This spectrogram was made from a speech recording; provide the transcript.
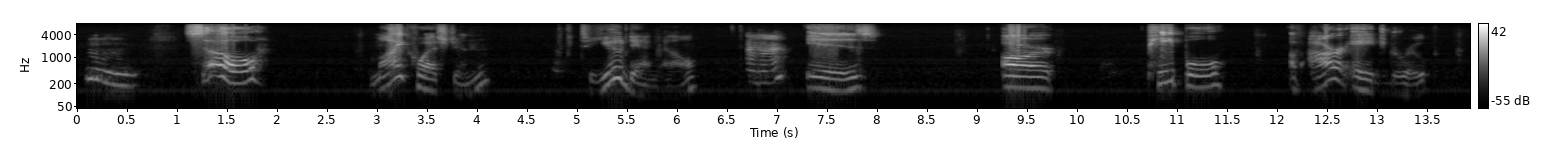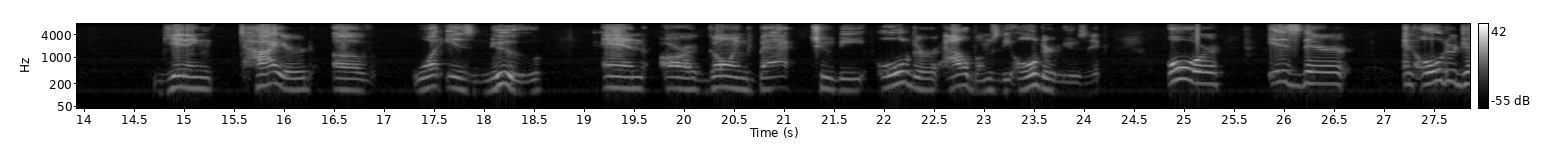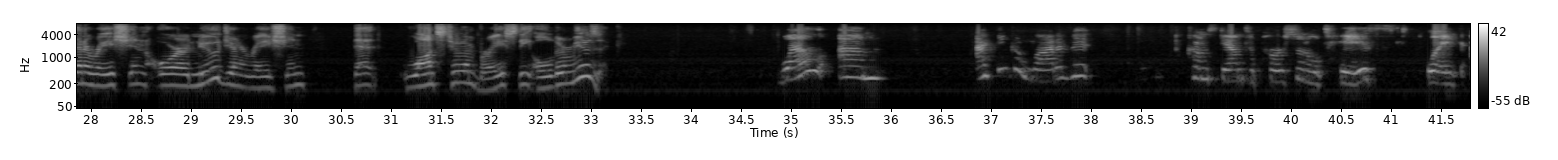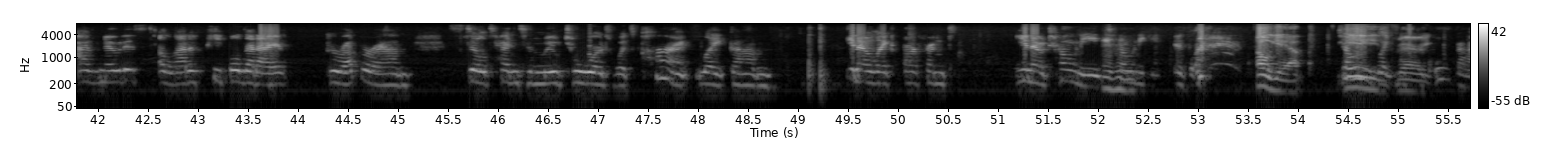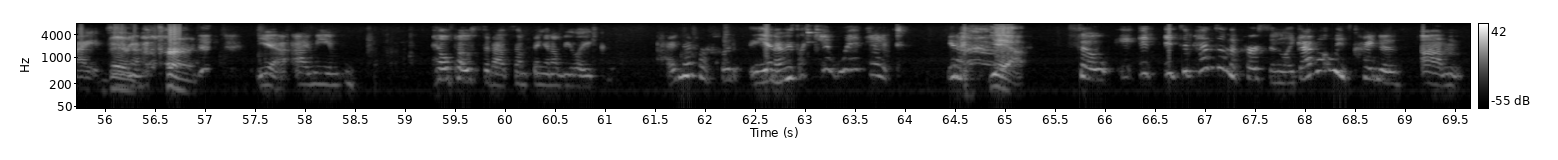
Hmm. So, my question to you, Danielle, uh-huh. is are people of our age group getting tired of what is new and are going back to the older albums, the older music, or is there an older generation or a new generation that wants to embrace the older music? Well, um, I think a lot of it comes down to personal taste. Like I've noticed a lot of people that I grew up around still tend to move towards what's current. Like, um, you know, like our friend, you know, Tony. Mhm. Tony is like Oh yeah, Tony's he's like very cool guy. you very know? current. Yeah, I mean, he'll post about something and I'll be like, I never heard. You know, he's like, get with it. You know. Yeah, So it, it, it depends on the person. Like I've always kind of um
